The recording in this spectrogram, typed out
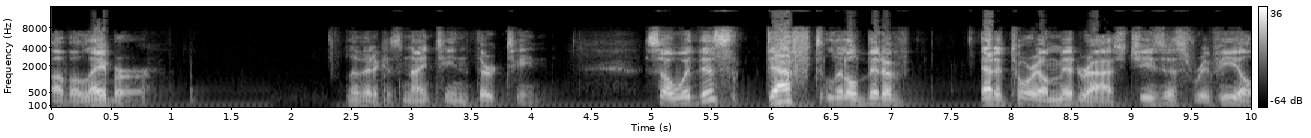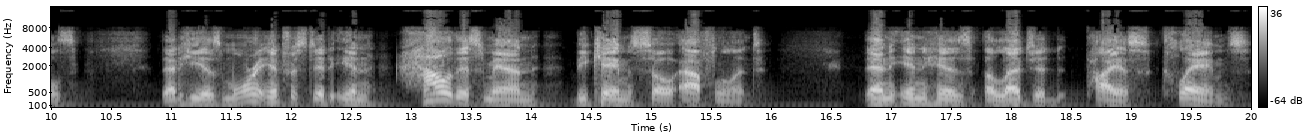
of a laborer. Leviticus 19:13. So with this deft little bit of editorial midrash, Jesus reveals that he is more interested in how this man became so affluent than in his alleged pious claims.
